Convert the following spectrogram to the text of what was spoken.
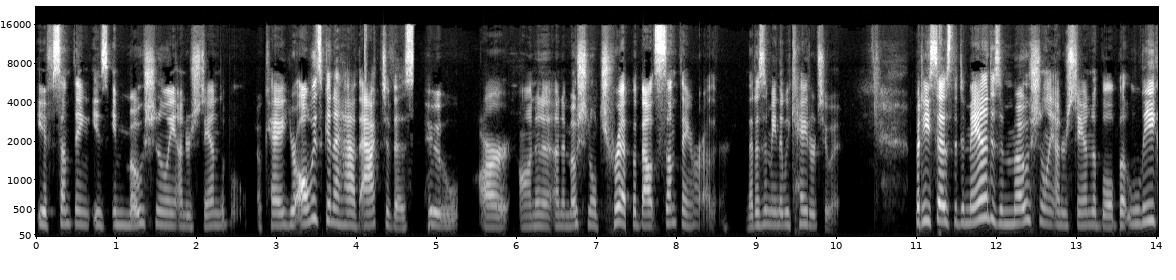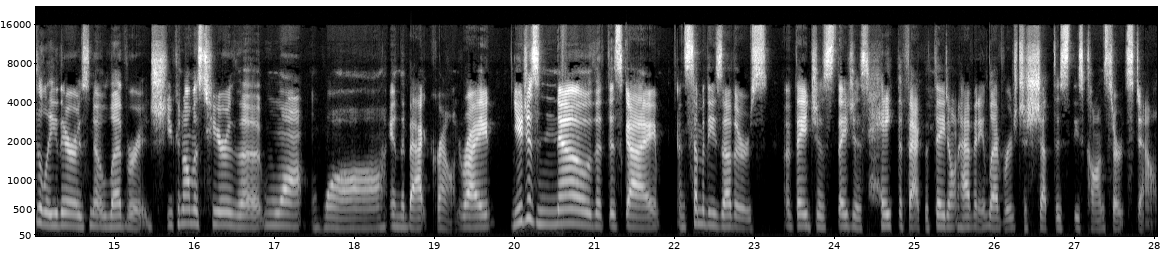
if something is emotionally understandable, okay? You're always going to have activists who are on a, an emotional trip about something or other. That doesn't mean that we cater to it. But he says the demand is emotionally understandable, but legally there is no leverage. You can almost hear the wah wah in the background, right? You just know that this guy and some of these others, they just they just hate the fact that they don't have any leverage to shut this these concerts down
